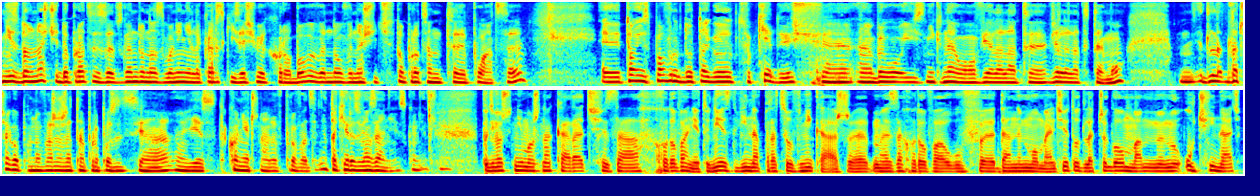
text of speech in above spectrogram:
niezdolności do pracy ze względu na zwolnienie lekarskie i zasiłek chorobowy będą wynosić 100% płacy. E, to jest powrót do tego, co kiedyś e, było i zniknęło wiele lat, wiele lat temu. Dlaczego pan uważa, że ta propozycja jest konieczna do wprowadzenia? Takie rozwiązanie jest konieczne? Ponieważ nie można karać za chorowanie. To nie jest wina pracownika, że zachorował w danym momencie. To dlaczego mamy ucinać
